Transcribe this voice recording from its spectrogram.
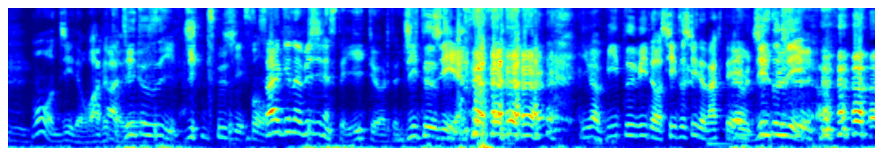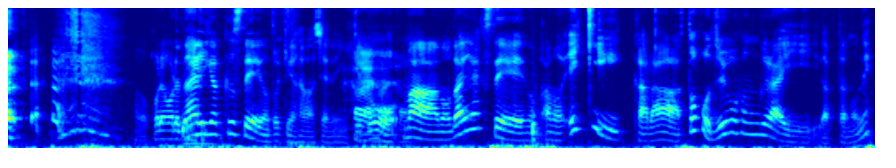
うんも G で終わるあという。G2Z ね G2G、そう。最近のビジネスでいいって言われて G2G。今 B2B では C2C じゃなくていや G2G。これ俺大学生の時の話やねんけはいはいはいど、まああの大学生のあの駅から徒歩15分ぐらいだったのね。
